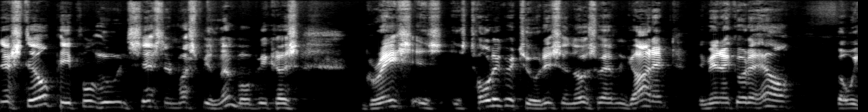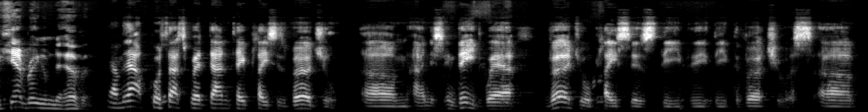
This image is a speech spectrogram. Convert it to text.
there's still people who insist there must be limbo because grace is is totally gratuitous, and those who haven't got it, they may not go to hell, but we can't bring them to heaven. Yeah, I mean, that, of course, that's where Dante places Virgil, um, and it's indeed where Virgil places the the the, the virtuous. Um,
